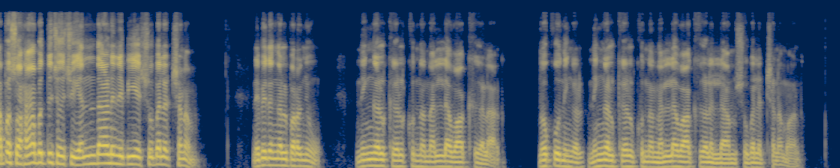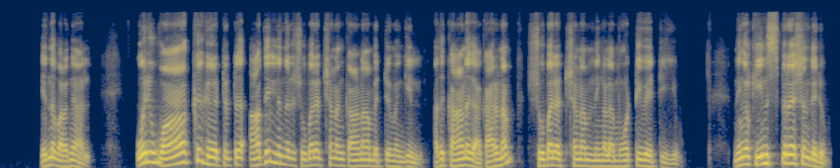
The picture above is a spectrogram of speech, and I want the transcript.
അപ്പൊ സ്വഹാബത്ത് ചോദിച്ചു എന്താണ് നബിയെ ശുഭലക്ഷണം? നബി തങ്ങൾ പറഞ്ഞു നിങ്ങൾ കേൾക്കുന്ന നല്ല വാക്കുകളാണ്. നോക്കൂ നിങ്ങൾ നിങ്ങൾ കേൾക്കുന്ന നല്ല വാക്കുകളെല്ലാം ശുഭലക്ഷണമാണ്. എന്ന് പറഞ്ഞാൽ ഒരു വാക്ക് കേട്ടിട്ട് അതിൽ നിന്നൊരു ശുഭലക്ഷണം കാണാൻ പറ്റുമെങ്കിൽ അത് കാണുക. കാരണം ശുഭലക്ഷണം നിങ്ങളെ മോട്ടിവേറ്റ് ചെയ്യും. നിങ്ങൾക്ക് ഇൻസ്പിറേഷൻ തരും.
